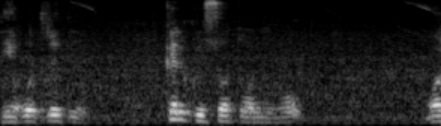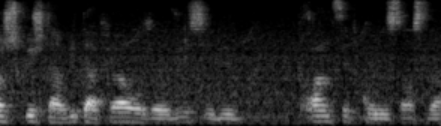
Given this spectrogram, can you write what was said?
des retraités. Quel que soit ton niveau, moi ce que je t'invite à faire aujourd'hui, c'est de prendre cette connaissance-là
